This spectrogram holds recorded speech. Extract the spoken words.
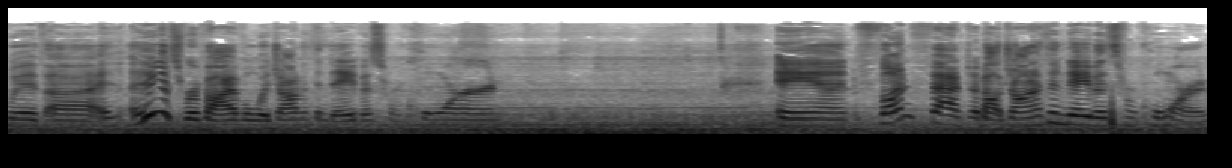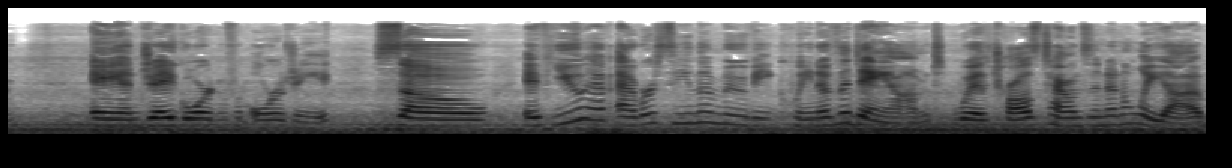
with, uh, I think it's Revival with Jonathan Davis from Korn. And fun fact about Jonathan Davis from Korn and Jay Gordon from Orgy. So, if you have ever seen the movie Queen of the Damned with Charles Townsend and Aaliyah,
